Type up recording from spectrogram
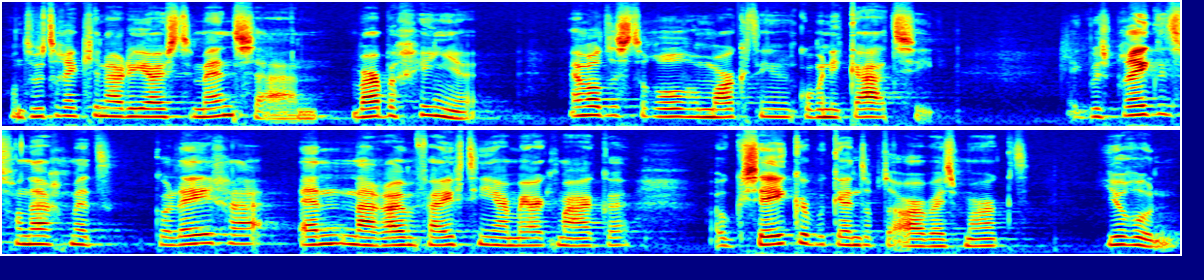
Want hoe trek je nou de juiste mensen aan? Waar begin je? En wat is de rol van marketing en communicatie? Ik bespreek dit vandaag met collega en na ruim 15 jaar merk maken ook zeker bekend op de arbeidsmarkt, Jeroen.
